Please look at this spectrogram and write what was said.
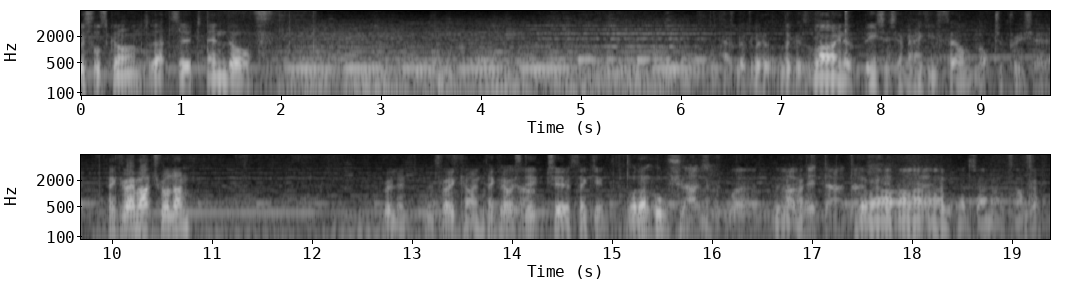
Whistle's gone, that's it, end of. Look, look, at- look at this line of beaters here. I mean, how can you fail not to appreciate it? Thank you very much, well done. Brilliant, that's very kind. Thank you very much indeed. Cheers, thank you. Well done. Oh, shit. That's well, Don't I've hit that. that Don't worry, I'll, I'll, I'll have it. That's fine. I'll, I'll grab it.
